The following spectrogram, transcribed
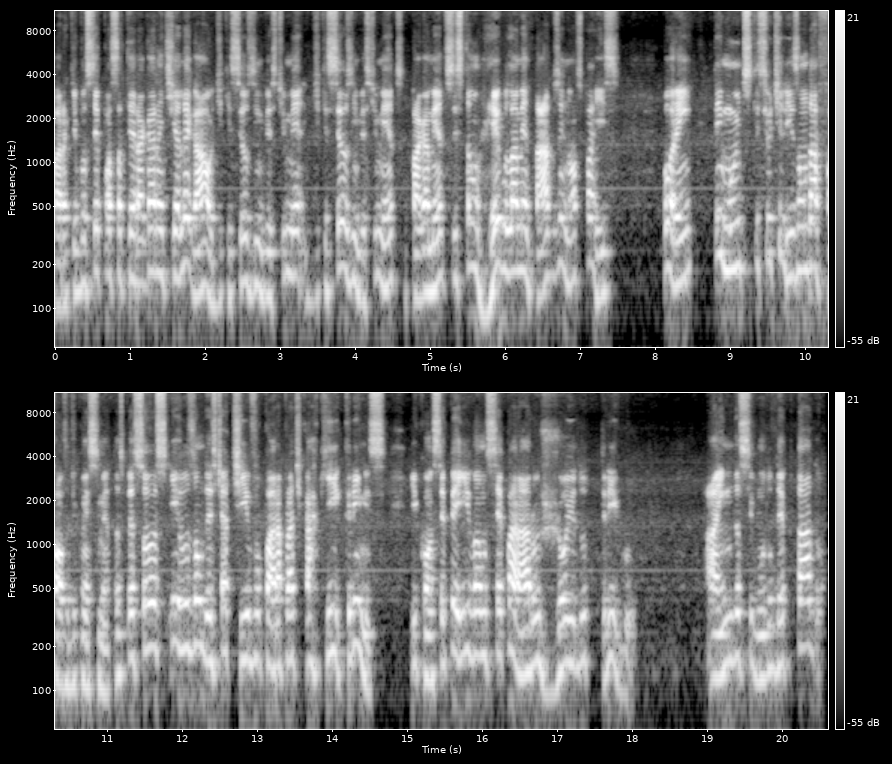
para que você possa ter a garantia legal de que seus investimentos, de que seus investimentos, pagamentos estão regulamentados em nosso país. Porém, tem muitos que se utilizam da falta de conhecimento das pessoas e usam deste ativo para praticar crimes. E com a CPI vamos separar o joio do trigo. Ainda segundo o deputado,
